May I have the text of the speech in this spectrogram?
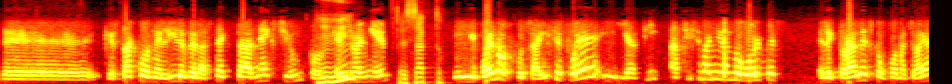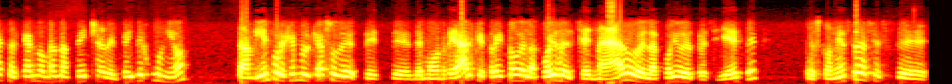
que está con el líder de la secta Nexium, con Kate Rainier. Exacto. Y bueno, pues ahí se fue y así así se van dando golpes electorales conforme se vaya acercando más la fecha del 6 de junio. También, por ejemplo, el caso de, de, Monreal, que trae todo el apoyo del Senado, el apoyo del presidente, pues con estas este,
